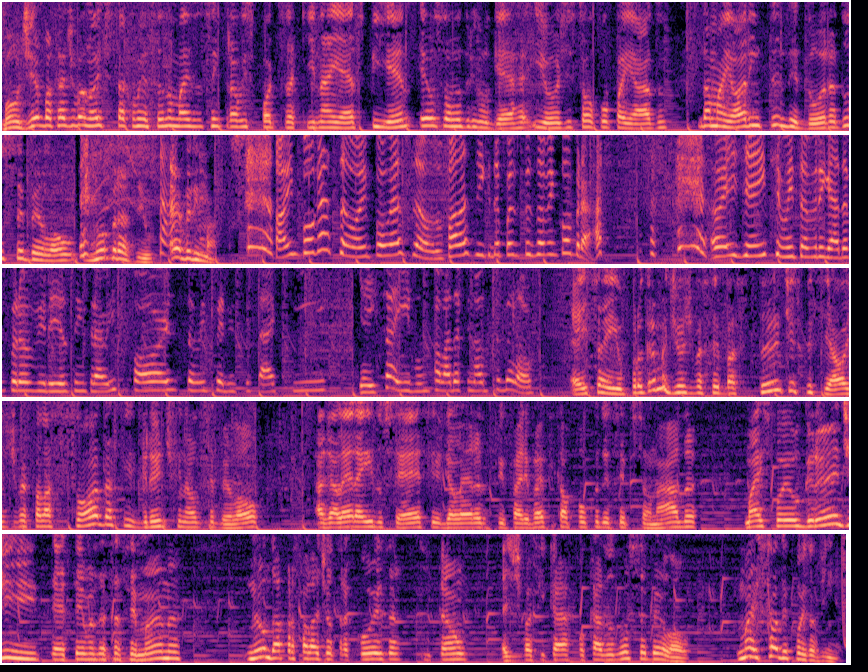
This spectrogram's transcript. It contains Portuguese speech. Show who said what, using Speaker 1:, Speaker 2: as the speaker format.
Speaker 1: Bom dia, boa tarde, boa noite. Está começando mais o Central Esportes aqui na ESPN. Eu sou Rodrigo Guerra e hoje estou acompanhado da maior entendedora do CBLOL no Brasil, Evelyn Marcos.
Speaker 2: A empolgação, a empolgação. Não fala assim que depois o pessoal vem cobrar. Oi, gente, muito obrigada por ouvir o Central Esportes. Estou muito feliz por estar aqui. E é isso aí, vamos falar da final do CBLOL.
Speaker 1: É isso aí, o programa de hoje vai ser bastante especial. A gente vai falar só da grande final do CBLOL a galera aí do CS, a galera do Free Fire vai ficar um pouco decepcionada, mas foi o grande é, tema dessa semana. Não dá para falar de outra coisa, então a gente vai ficar focado no CBLOL. Mas só depois da vinheta.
